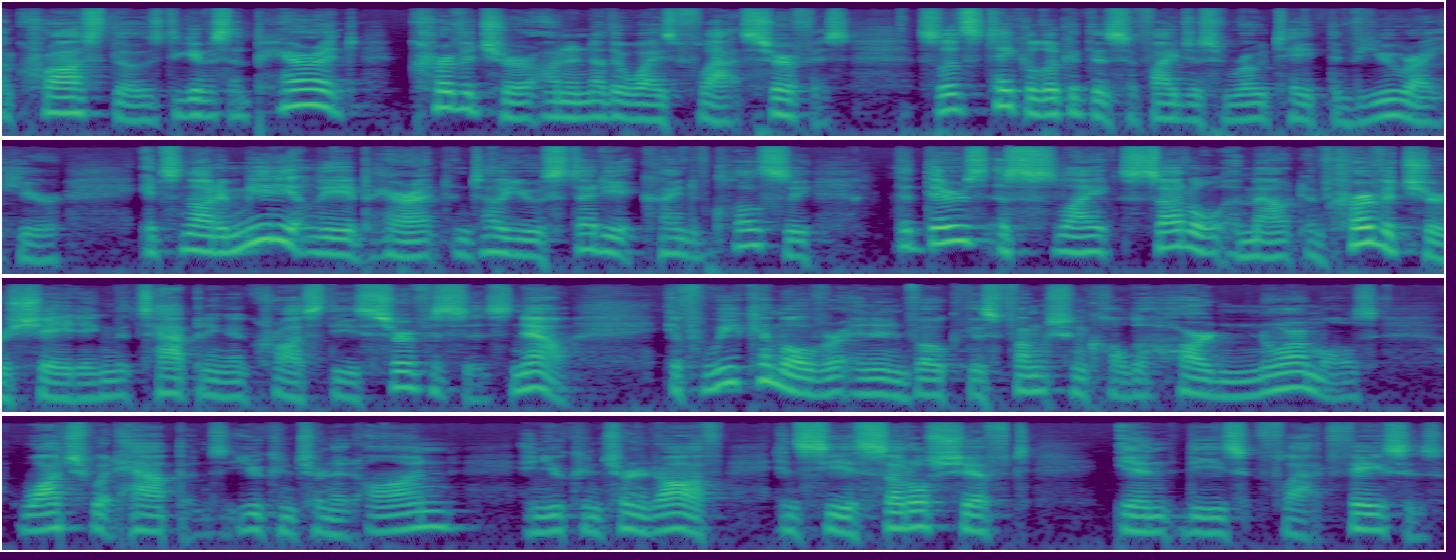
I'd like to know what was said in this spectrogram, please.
across those to give us apparent curvature on an otherwise flat surface. So let's take a look at this if I just rotate the view right here. It's not immediately apparent until you study it kind of closely that there's a slight subtle amount of curvature shading that's happening across these surfaces. Now, if we come over and invoke this function called a harden normals, watch what happens. You can turn it on and you can turn it off and see a subtle shift in these flat faces.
